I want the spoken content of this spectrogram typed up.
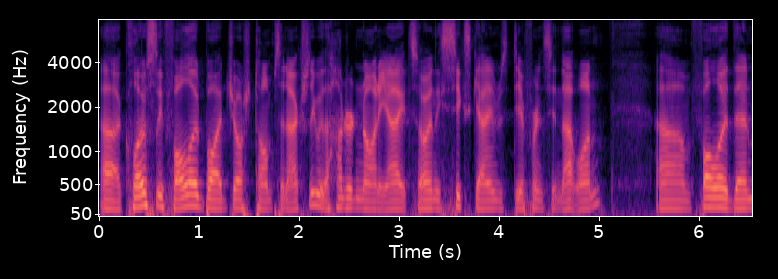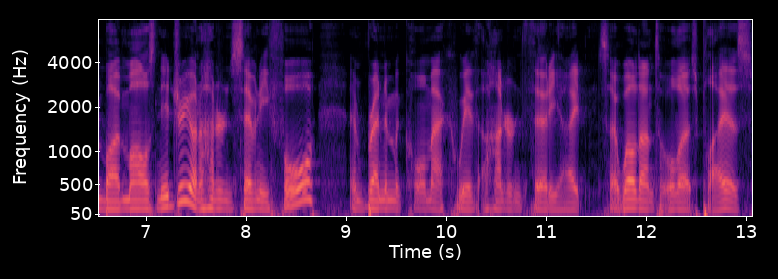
uh, closely followed by Josh Thompson actually with 198. So only six games difference in that one. Um, followed then by Miles Nidri on 174 and Brendan McCormack with 138. So well done to all those players.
